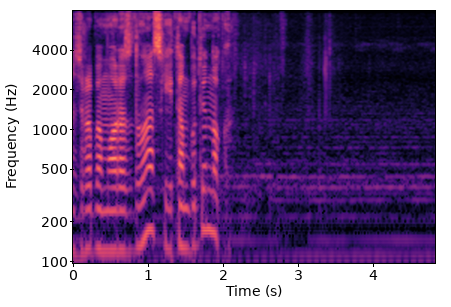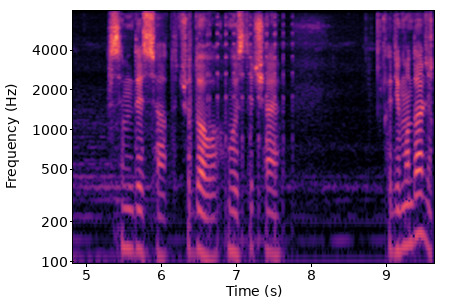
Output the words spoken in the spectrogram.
Зробимо раз-два. Скільки там будинок? 70. Чудово, вистачає. Ходімо далі.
